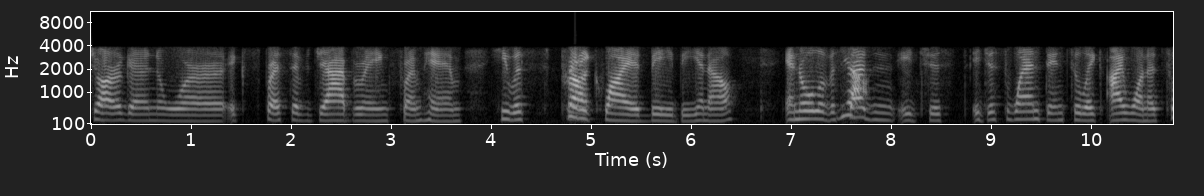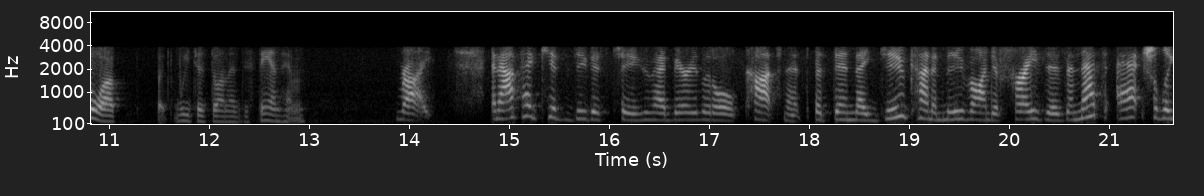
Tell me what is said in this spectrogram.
jargon or expressive jabbering from him. He was pretty quiet baby, you know. And all of a Yeah. sudden it just it just went into like I want to talk, but we just don't understand him. Right. And I've had kids do this too who had very little consonants, but then they do kind of move on to phrases, and that's actually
